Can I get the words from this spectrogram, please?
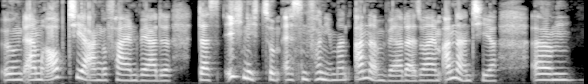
irgendeinem Raubtier angefallen werde, dass ich nicht zum Essen von jemand anderem werde, also einem anderen Tier. Ähm,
